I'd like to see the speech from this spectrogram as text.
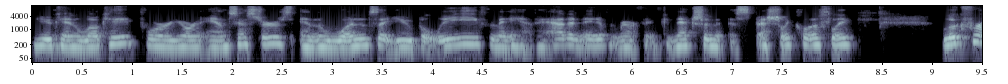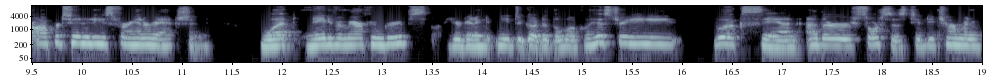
you can locate for your ancestors and the ones that you believe may have had a Native American connection especially closely. Look for opportunities for interaction. What Native American groups, you're going to need to go to the local history books and other sources to determine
